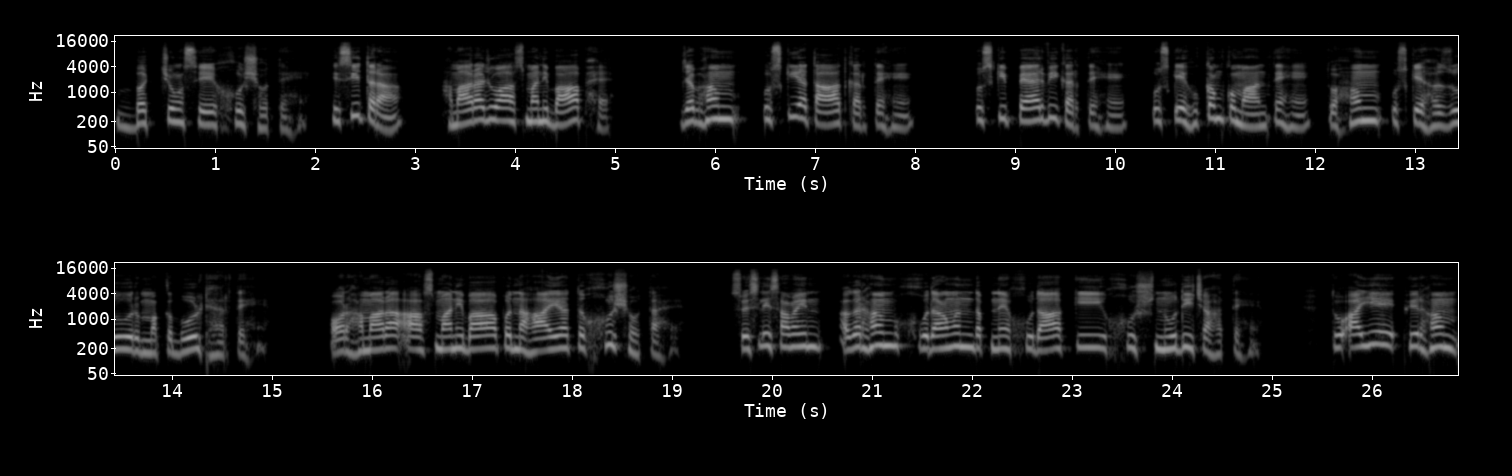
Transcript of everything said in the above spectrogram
بچوں سے خوش ہوتے ہیں۔ اسی طرح ہمارا جو آسمانی باپ ہے، جب ہم اس کی اطاعت کرتے ہیں، اس کی پیروی کرتے ہیں اس کے حکم کو مانتے ہیں تو ہم اس کے حضور مقبول ٹھہرتے ہیں اور ہمارا آسمانی باپ نہایت خوش ہوتا ہے۔ سو اس لیے سامعین، اگر ہم خداوند اپنے خدا کی خوش نودی چاہتے ہیں، تو آئیے پھر ہم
